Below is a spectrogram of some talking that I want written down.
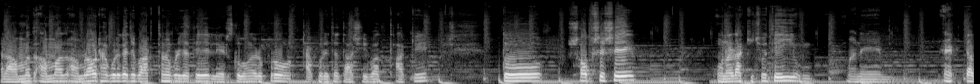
আর আমরা আমরা- আমরাও ঠাকুরের কাছে প্রার্থনা করি যাতে লেটস গোবংয়ের ওপরও ঠাকুরের যাতে আশীর্বাদ থাকে। তো সবশেষে ওনারা কিছুতেই মানে একটা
